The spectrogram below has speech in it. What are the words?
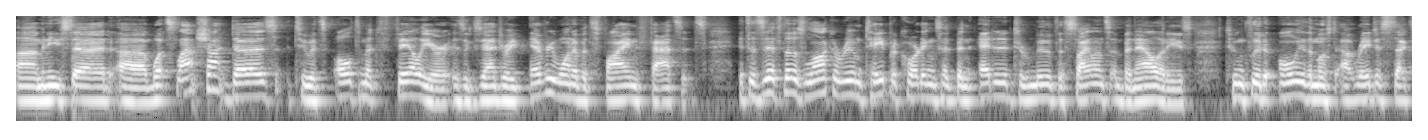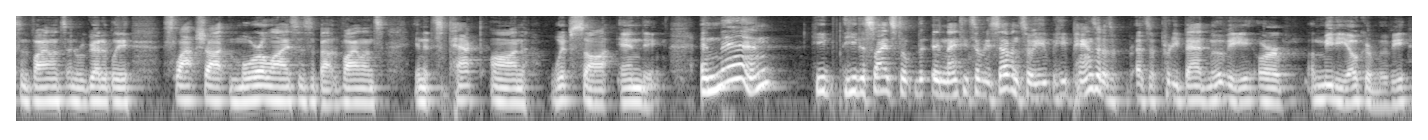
um, and he said, uh, "What Slapshot does to its ultimate failure is exaggerate every one of its fine facets. It's as if those locker room tape recordings had been edited to remove the silence and banalities, to include only the most outrageous sex and violence, and regrettably, Slapshot moralizes about violence in its tacked on whipsaw ending. And then he he decides to in 1977, so he, he pans it as a, as a pretty bad movie or a mediocre movie,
